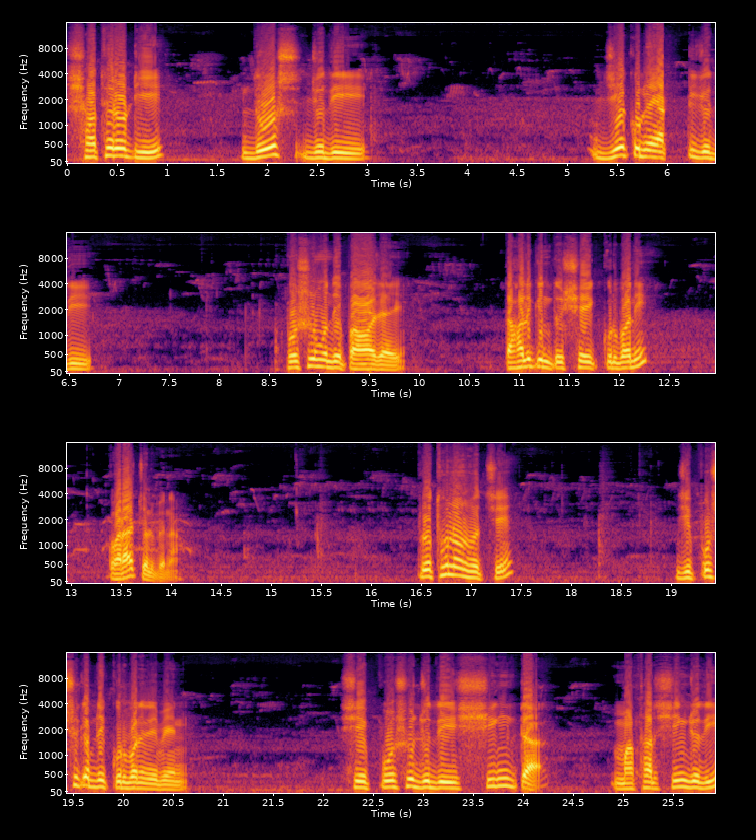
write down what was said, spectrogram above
সতেরোটি দোষ যদি যে কোনো একটি যদি পশুর মধ্যে পাওয়া যায়, তাহলে কিন্তু সেই কুরবানি করা চলবে না। প্রথম নম্বর হচ্ছে যে পশুকে আপনি কোরবানি দেবেন, সে পশু যদি শিংটা, মাথার শিং যদি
